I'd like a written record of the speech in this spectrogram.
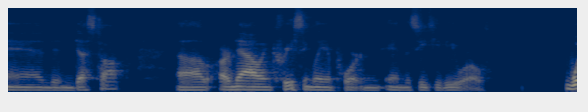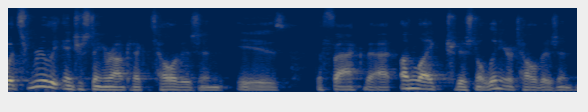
and in desktop uh, are now increasingly important in the ctv world. What's really interesting around connected television is the fact that unlike traditional linear television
